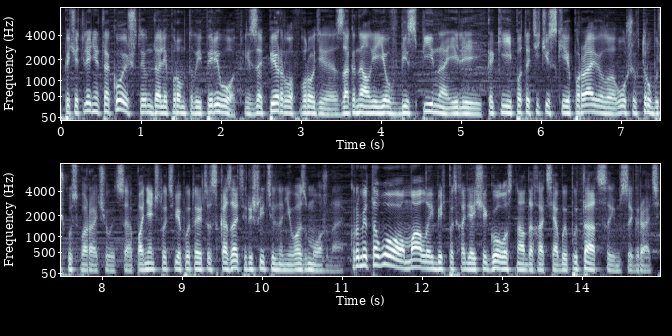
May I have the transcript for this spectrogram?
впечатление такое, что им дали промптовый перевод. Из-за перлов вроде «загнал ее в беспина» или «какие ипотетические правила, уши в трубочку сворачиваются», понять, что тебе пытаются сказать, решительно невозможно. Кроме того, мало иметь подходящий подходящий голос, надо хотя бы пытаться им сыграть.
